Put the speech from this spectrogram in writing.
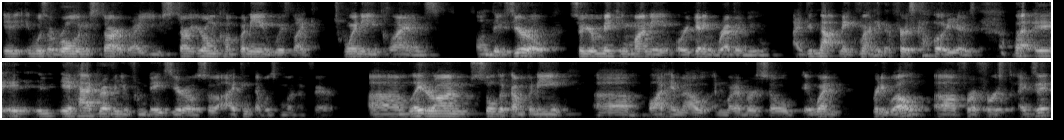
it, it was a rolling start, right? You start your own company with like 20 clients on day zero. So you're making money or you're getting revenue. I did not make money the first couple of years, but it, it, it had revenue from day zero. So I think that was more than fair. Um, later on, sold the company, uh, bought him out and whatever. So it went pretty well uh, for a first exit.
